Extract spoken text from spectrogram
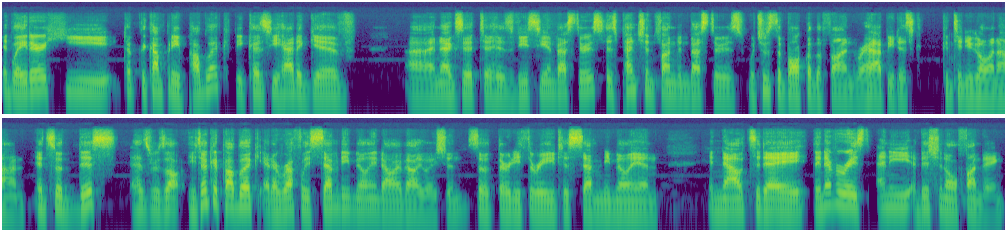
And later he took the company public because he had to give uh, an exit to his VC investors. His pension fund investors, which was the bulk of the fund, were happy to continue going on. And so this has result. He took it public at a roughly $70 million valuation. So 33 to 70 million and now today, they never raised any additional funding.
